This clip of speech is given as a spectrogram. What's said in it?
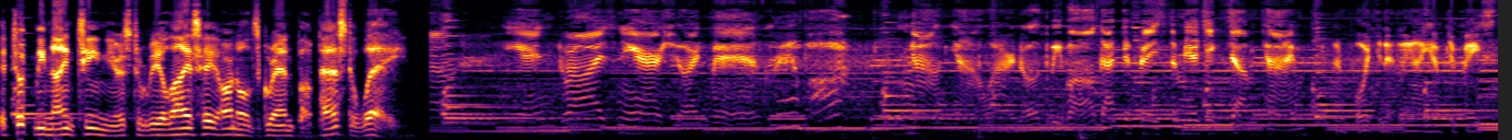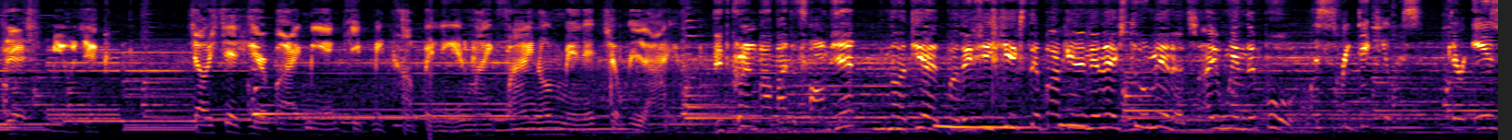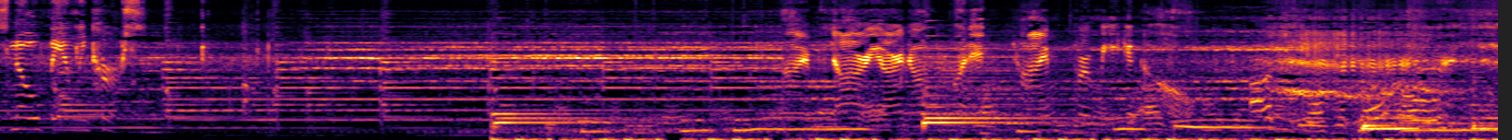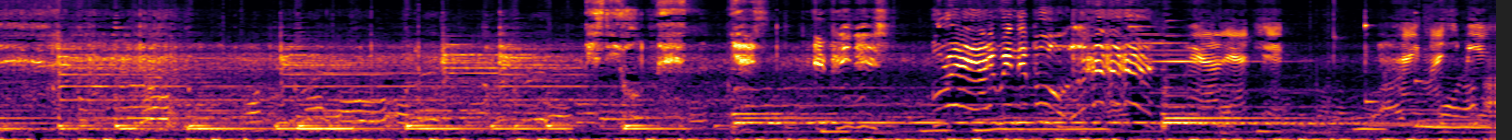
It took me 19 years to realize Hey Arnold's grandpa passed away. The end draws near, short man. Grandpa? No, no, Arnold. We've all got to face the music sometime. Unfortunately, I have to face this music. So sit here by me and keep me company in my final minutes of life. Did Grandpa buy the farm yet? Not yet, but if he kicks the bucket in the next two minutes, I win the pool is no family curse. I'm sorry, Arnold, but it's time for me to go. Is the old man? Yes, if he is. night. Nice being here.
